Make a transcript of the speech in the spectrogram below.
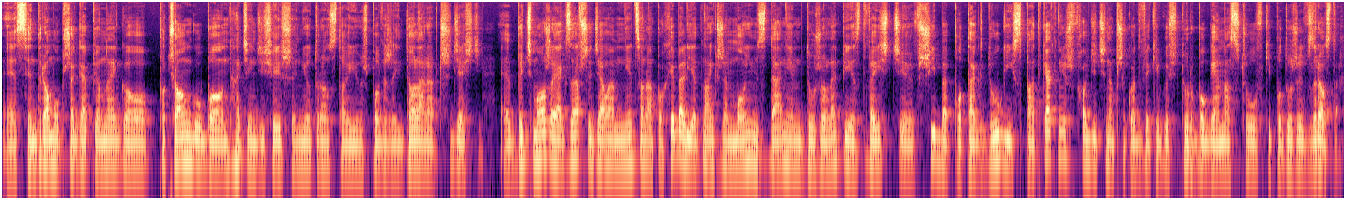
e, syndromu przegapionego pociągu, bo na dzień dzisiejszy Neutron stoi już powyżej dolara 30. E, Być może jak zawsze działam nieco na pochybel, jednakże moim zdaniem dużo lepiej jest wejść w Shibę po tak długich spadkach, niż wchodzić na przykład w jakiegoś turbogema z czołówki po dużych wzrostach.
